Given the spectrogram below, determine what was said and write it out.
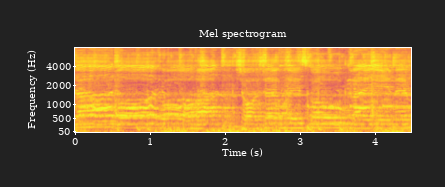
життя дорога, що вже близько України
